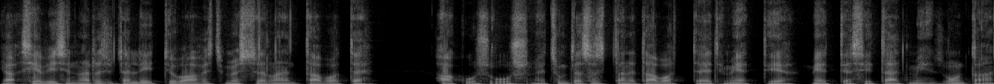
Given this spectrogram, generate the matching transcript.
Ja siihen visionäärisyyteen liittyy vahvasti myös sellainen tavoite, hakuisuus, että sun pitäisi asettaa ne tavoitteet ja miettiä, miettiä sitä, että mihin suuntaan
